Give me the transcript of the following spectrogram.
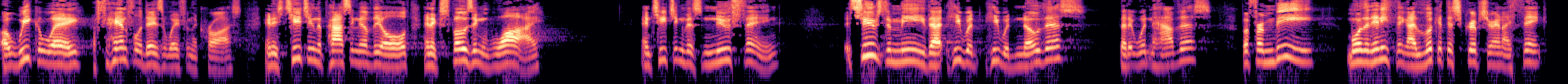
a week away, a handful of days away from the cross, and he's teaching the passing of the old and exposing why, and teaching this new thing it seems to me that he would, he would know this, that it wouldn't have this. But for me, more than anything, I look at this scripture and I think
